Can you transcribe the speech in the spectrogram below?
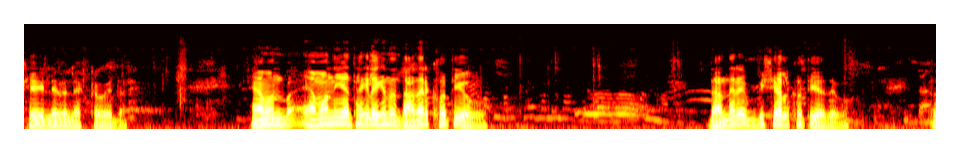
সেই লেভেল একটা ওয়েদার এমন এমন ইয়ে থাকলে কিন্তু ধানের ক্ষতি হব। ধানের বিশাল ক্ষতি হয়ে যাব। তো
